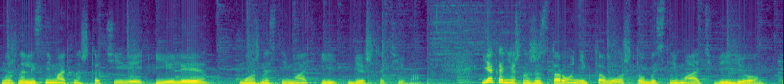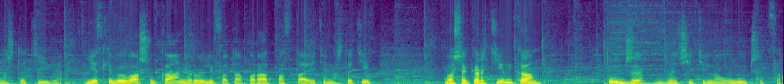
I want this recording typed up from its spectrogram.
нужно ли снимать на штативе или можно снимать и без штатива. Я, конечно же, сторонник того, чтобы снимать видео на штативе. Если вы вашу камеру или фотоаппарат поставите на штатив, ваша картинка тут же значительно улучшится.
